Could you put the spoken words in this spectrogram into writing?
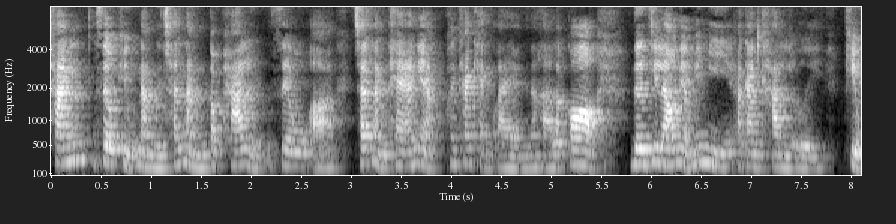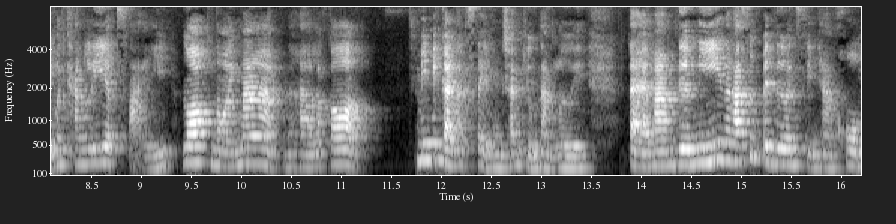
ชั้นเซลล์ผิวหนังหรือชั้นหนังกระพร้าหรือเซลล์ชั้นหนังแท้เนี่ยค่อนข้างแข็งแรงนะคะ แล้วก็เดือนที่แล้วเนี่ยไม่มีอาการคันเลย ผิวค่อนข้างเรียบใสลอกน้อยมากนะคะ แล้วก็ไม่มีการอักเสบของชั้นผิวหนังเลย แต่มาเดือนนี้นะคะ ซึ่งเป็นเดือนสิงหาคม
